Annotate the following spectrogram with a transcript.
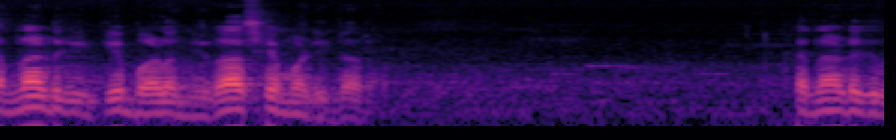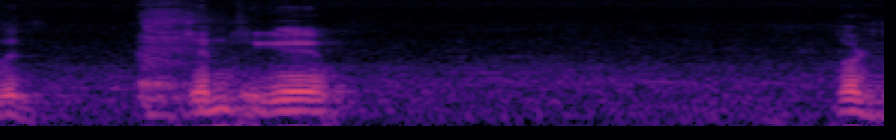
ಕರ್ನಾಟಕಕ್ಕೆ ಭಾಳ ನಿರಾಸೆ ಮಾಡಿದ್ದಾರೆ. ಕರ್ನಾಟಕದ ಜನರಿಗೆ ದೊಡ್ಡ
